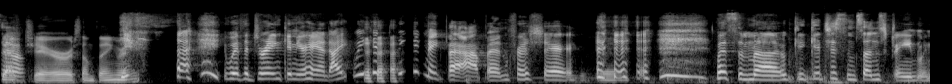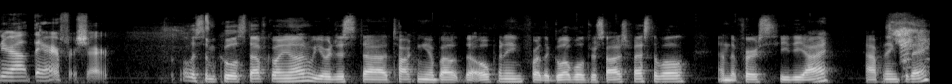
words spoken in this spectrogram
deck So- chair or something, right? with a drink in your hand. I we could we could make that happen for sure. With some uh, get you some sunscreen when you're out there for sure. Well, there's some cool stuff going on. We were just uh, talking about the opening for the Global Dressage Festival and the first CDI happening today.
